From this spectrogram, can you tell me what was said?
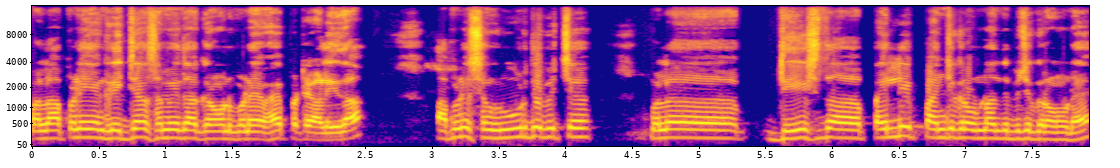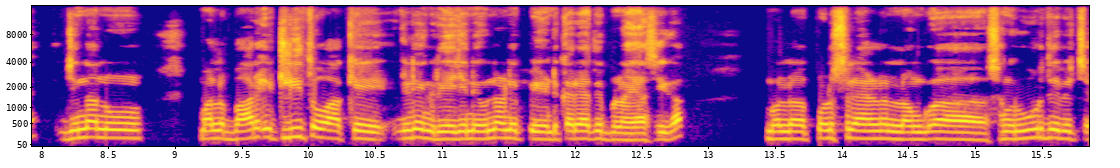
ਮਤਲਬ ਆਪਣੇ ਅੰਗਰੇਜ਼ਾਂ ਸਮੇਂ ਦਾ ਗਰਾਊਂਡ ਬਣਿਆ ਹੋਇਆ ਹੈ ਪਟਿਆਲੇ ਦਾ। ਆਪਣੇ ਸੰਗਰੂਰ ਦੇ ਵਿੱਚ ਮਤਲਬ ਦੇਸ਼ ਦਾ ਪਹਿਲੇ ਪੰਜ ਗਰਾਊਂਡਾਂ ਦੇ ਵਿੱਚ ਗਰਾਊਂਡ ਹੈ ਜਿਨ੍ਹਾਂ ਨੂੰ ਮਤਲਬ ਬਾਹਰ ਇਟਲੀ ਤੋਂ ਆ ਕੇ ਜਿਹੜੇ ਅੰਗਰੇਜ਼ ਨੇ ਉਹਨਾਂ ਨੇ ਪੇਂਟ ਕਰਿਆ ਤੇ ਬਣਾਇਆ ਸੀਗਾ। ਮਤਲਬ ਪੁਲਿਸ ਲਾਈਨ ਸੰਗਰੂਰ ਦੇ ਵਿੱਚ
